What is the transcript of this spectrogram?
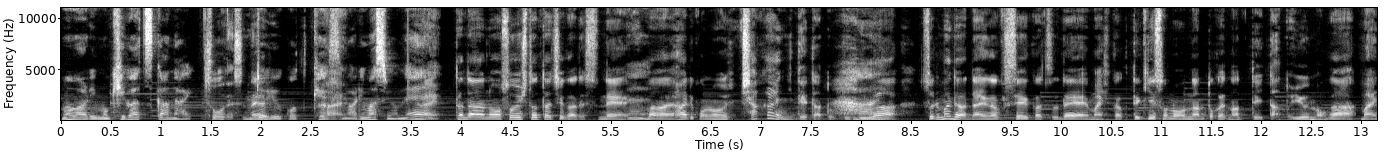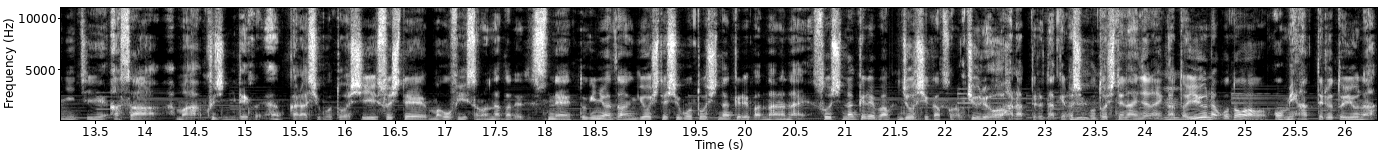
周りも気がつかない。そうですね。というケースもありますよね。はい。ただ、あの、そういう人たちがですね、ええ、まあ、やはりこの社会に出た時には、はい、それまでは大学生活で、まあ、比較的その、なんとかなっていたというのが、毎日朝、まあ、9時に出から仕事をし、そして、まあ、オフィスの中でですね、時には残業して仕事をしなければならない。そうしなければ、上司がその給料を払ってるだけの仕事をしてないんじゃないかというようなことを見張ってるというような、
